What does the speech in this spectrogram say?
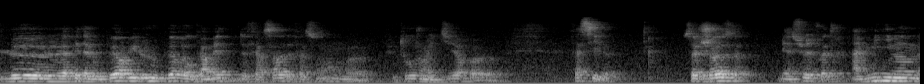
le, la pédale looper, lui, le looper va vous permettre de faire ça de façon euh, plutôt, j'ai envie de dire, euh, facile. Seule chose, bien sûr, il faut être un minimum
